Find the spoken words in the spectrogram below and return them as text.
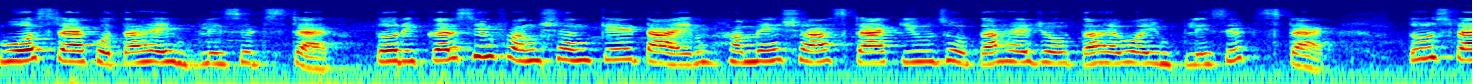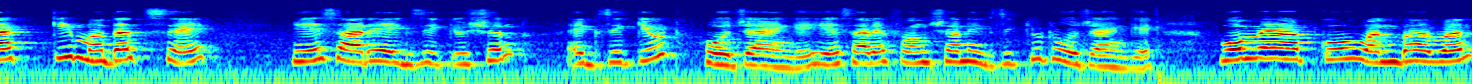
वो स्टैक होता है इम्प्लीसिट स्टैक तो रिकर्सिव फ़ंक्शन के टाइम हमेशा स्टैक यूज़ होता है, जो होता है वो इम्प्लीसिट स्टैक तो स्टैक की मदद से ये सारे एग्जीक्यूशन एग्जीक्यूट हो जाएँगे, ये सारे फ़ंक्शन एग्जीक्यूट हो जाएँगे. वो मैं आपको वन बाय वन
